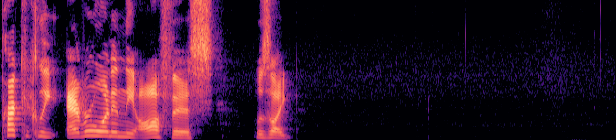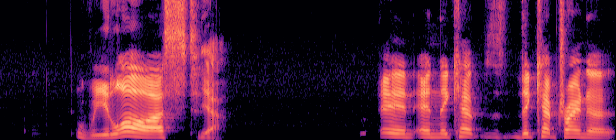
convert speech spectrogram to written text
practically everyone in the office was like we lost yeah and and they kept they kept trying to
